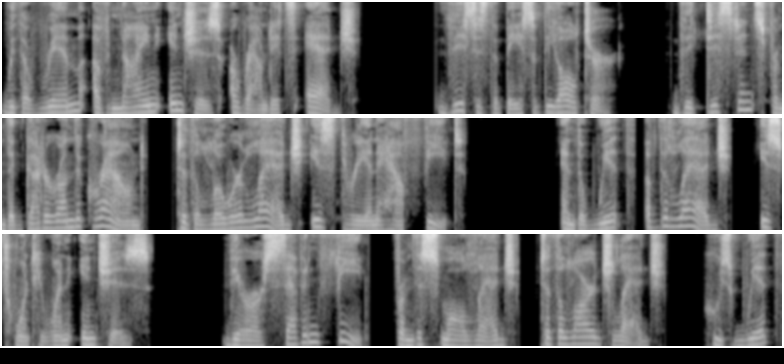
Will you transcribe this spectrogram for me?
with a rim of nine inches around its edge. This is the base of the altar. The distance from the gutter on the ground to the lower ledge is three and a half feet, and the width of the ledge is 21 inches. There are seven feet from the small ledge to the large ledge, whose width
